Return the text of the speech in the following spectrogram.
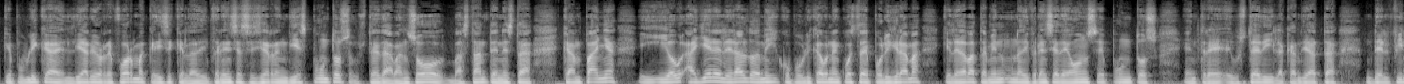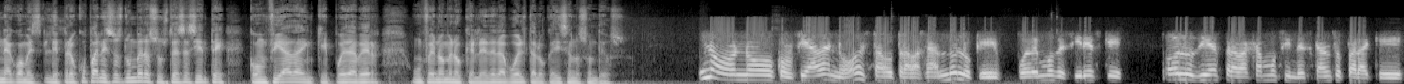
que publica el diario Reforma que dice que la diferencia se cierra en 10 puntos. Usted avanzó bastante en esta campaña y, ayer el Heraldo de México publicaba una encuesta de Poligrama que le daba también una diferencia de 11 puntos entre usted y la candidata Delfina Gómez. ¿Le preocupan esos números? ¿Usted se siente confiada en que puede haber un fenómeno que le dé la vuelta a lo que dicen los sondeos? No, no confiada, no, he estado trabajando. Lo que podemos decir es que todos los días trabajamos sin descanso para que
